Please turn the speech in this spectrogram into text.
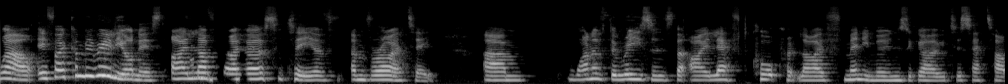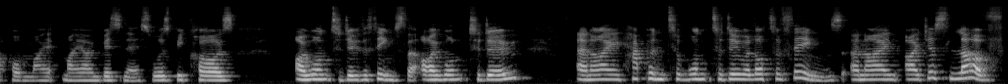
well, if I can be really honest, I mm. love diversity of and variety. Um, one of the reasons that I left corporate life many moons ago to set up on my my own business was because I want to do the things that I want to do, and I happen to want to do a lot of things, and I I just love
